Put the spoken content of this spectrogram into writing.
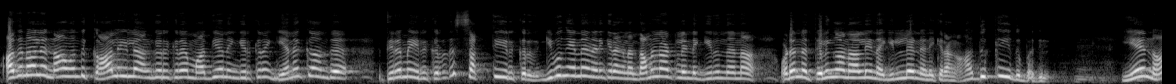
அதனால நான் வந்து காலையில அங்க இருக்கிறேன் மத்தியானம் இங்க இருக்கிறேன் எனக்கு அந்த திறமை இருக்கிறது சக்தி இருக்கிறது. இவங்க என்ன நினைக்கிறாங்க நான் தமிழ்நாட்டுல இன்னைக்கு இருந்தேன்னா உடனே தெலுங்கானாலே நான் இல்லைன்னு நினைக்கிறாங்க. அதுக்கு இது பதில். ஏன்னா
